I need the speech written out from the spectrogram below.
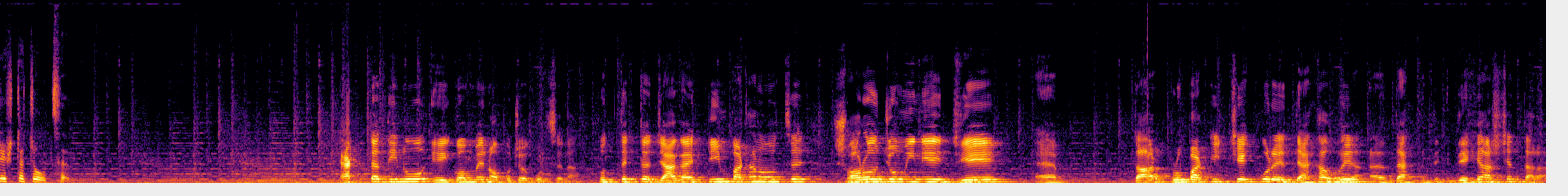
চেষ্টা চলছে। একটা দিনও এই গভর্নমেন্ট অপচয় করছে না। প্রত্যেকটা জায়গায় টিম পাঠানো হচ্ছে, সরজমিনে যে তার প্রপার্টি চেক করে দেখা হয়ে দেখে আসছেন তারা।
